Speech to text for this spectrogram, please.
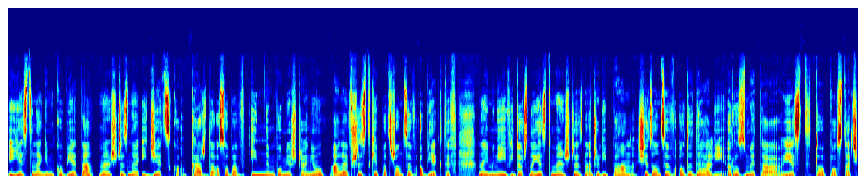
Jest na nim kobieta, mężczyzna i dziecko. Każda osoba w innym pomieszczeniu, ale wszystkie patrzące w obiektyw. Najmniej widoczny jest mężczyzna, czyli pan, siedzący w oddali. Rozmyta jest to postać.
